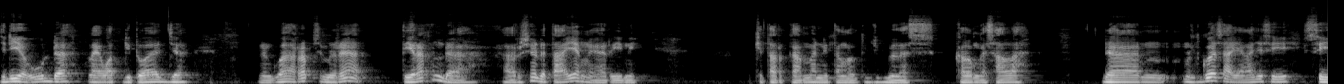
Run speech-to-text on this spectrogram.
Jadi ya udah lewat gitu aja. Dan gue harap sebenarnya Tira kan udah harusnya udah tayang ya hari ini. Kita rekaman di tanggal 17 kalau nggak salah. Dan menurut gue sayang aja sih si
